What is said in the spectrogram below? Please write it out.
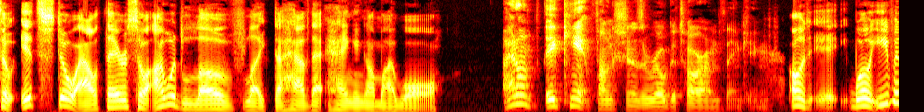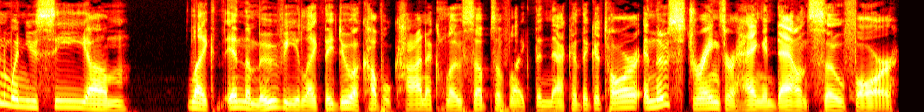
So it's still out there. So I would love like to have that hanging on my wall. I don't. It can't function as a real guitar. I'm thinking. Oh, it, well, even when you see, um, like in the movie, like they do a couple kind of close ups of like the neck of the guitar, and those strings are hanging down so far.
